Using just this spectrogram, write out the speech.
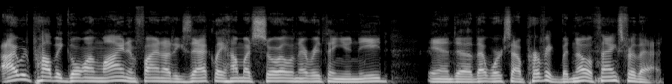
I would probably go online and find out exactly how much soil and everything you need, and uh, that works out perfect. But no, thanks for that.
